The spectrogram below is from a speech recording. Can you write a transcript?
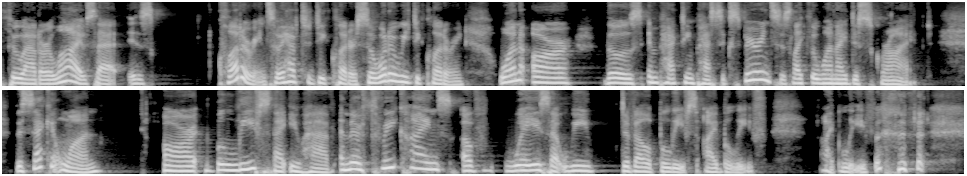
throughout our lives that is cluttering. So we have to declutter. So what are we decluttering? One are those impacting past experiences, like the one I described. The second one are beliefs that you have. And there are three kinds of ways that we develop beliefs, I believe. I believe.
